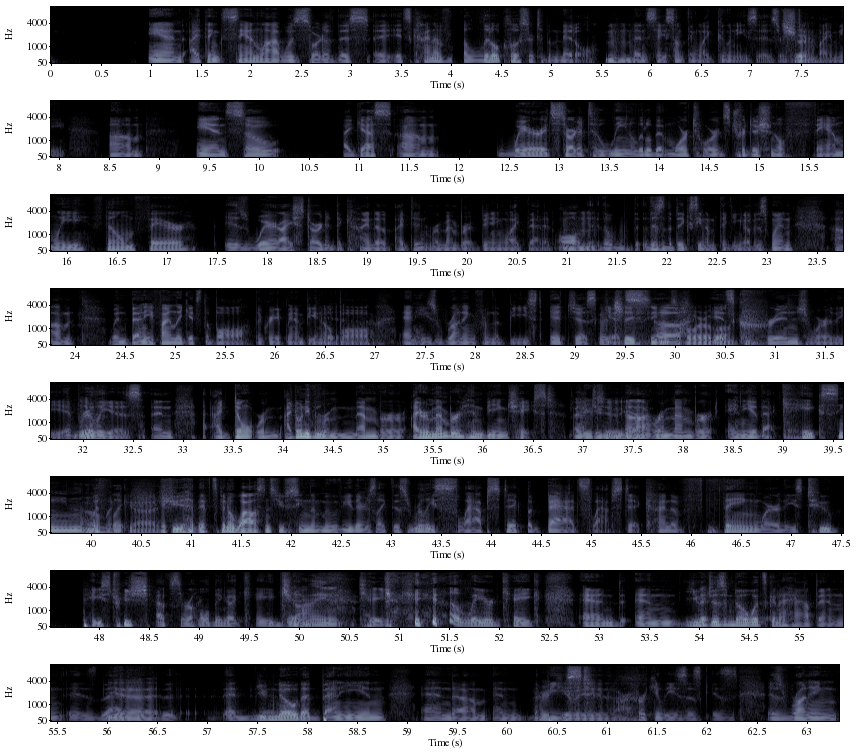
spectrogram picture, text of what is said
and I think Sandlot was sort of this. Uh, it's kind of a little closer to the middle Mhm. than say something like Goonies is or Sure. Stand by Me. Um, and so I guess um, where it started to lean a little bit more towards traditional family film fare is where I started to kind of I didn't remember it being like that at all. Mhm. The, the, this is the big scene I'm thinking of is when um, when Benny finally gets the ball, the Great Bambino Yeah. ball, and he's running from the beast. It just That gets chase scene is horrible. It's cringeworthy. It Yeah. really is, and I- I don't rem- I don't even remember. I remember him being chased. I do too, yeah. not remember any of that cake scene Oh with my like gosh. if you have, if it's been a while since you've seen the movie there's like this really slapstick but bad slapstick kind of thing where these two pastry chefs are holding a cake and- Giant cake. a layered cake and and you That- just know what's gonna happen is that Yeah. the- the- and you know that Benny and and um and the beast Hercules. or Hercules is is is running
